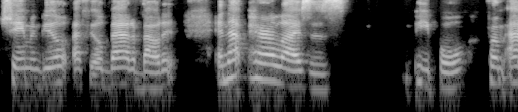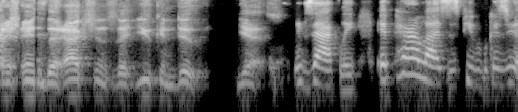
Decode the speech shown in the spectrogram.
shame and guilt. I feel bad about it. And that paralyzes people from action and, and the actions that you can do Yes. Exactly. It paralyzes people because you,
